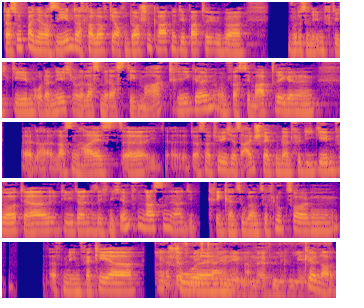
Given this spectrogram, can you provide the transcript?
das wird man ja noch sehen. Da verläuft ja auch in Deutschland gerade eine Debatte über, würde es eine Impfpflicht geben oder nicht, oder lassen wir das den Markt regeln? Und was den Markt regeln äh, lassen heißt, äh, dass natürlich es Einschränkungen dann für die geben wird, ja, die dann sich nicht impfen lassen. Ja, die kriegen keinen Zugang zu Flugzeugen, öffentlichem Verkehr, ja, Schulen. Nicht teilnehmen am öffentlichen Leben. Genau,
